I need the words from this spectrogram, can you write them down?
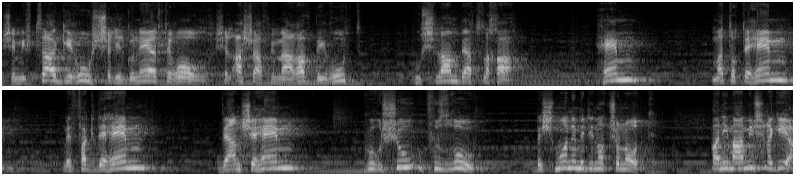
שמבצע הגירוש של ארגוני הטרור של אש"ף ממערב ביירות הושלם בהצלחה. הם, מטותיהם, מפקדיהם ואנשיהם גורשו ופוזרו בשמונה מדינות שונות, ואני מאמין שנגיע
